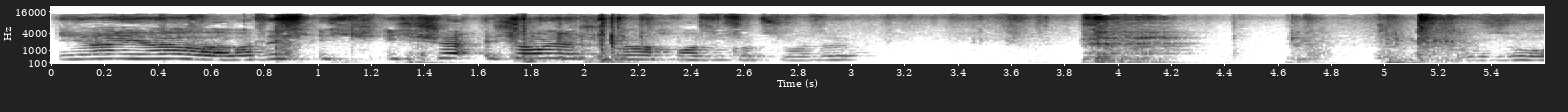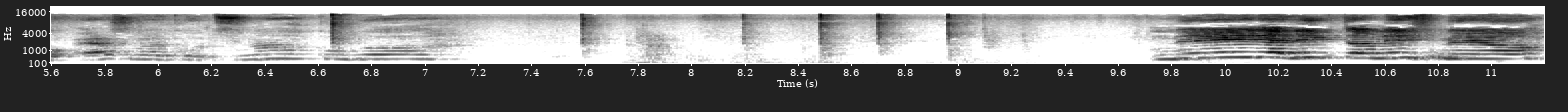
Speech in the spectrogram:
Ja, ja, warte, ich, ich, ich, scha ich schau ja schon nach. Warte kurz, warte. So, erstmal kurz nachgucken. Nee, der liegt da nicht mehr.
